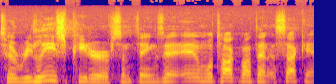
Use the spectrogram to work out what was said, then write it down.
to release Peter of some things, and we'll talk about that in a second.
